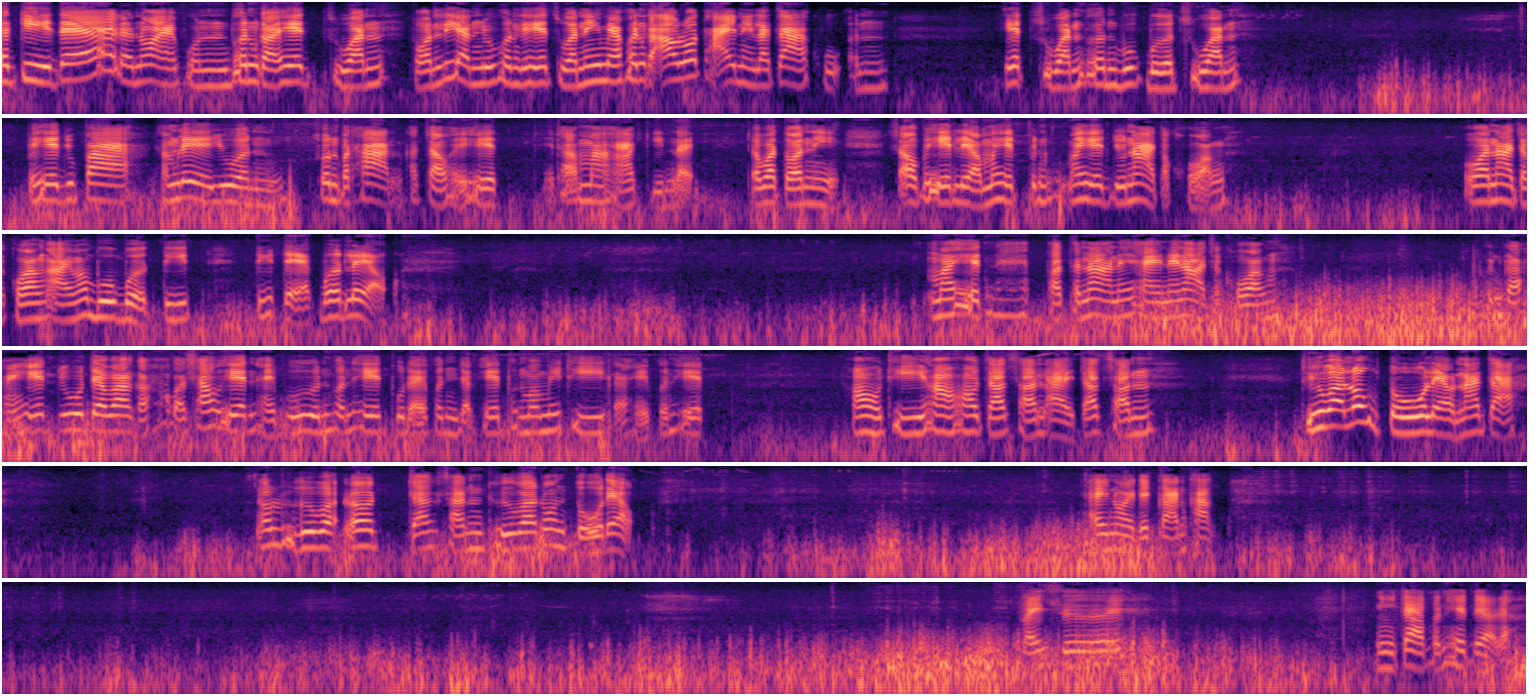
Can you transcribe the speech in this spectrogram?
ตะกี้แต่ละหน่อยเพิ่นเพิ่นก็เฮ็ดสวนตอนเรียนอยู่เพิ่นก็เฮ็ดสวนนี่แม่เพิ่นก็เอารถไถนี่ละจ้าขวนเฮ็ดสวนเพิ่นบุกเบิดสวน ไปเฮ็ดอยู่ป่าทำเลอยู่อันชนประทานเขาเจ้าให้เฮ็ดให้ทำมาหากินได้แต่ว่าตอนนี้เจ้าไปเฮ็ดแล้วมาเฮ็ดเป็นมาเฮ็ดอยู่หน้าเจ้าของเพราะว่าหน้าเจ้าของอายมาบูเบิดตีตีแตกเบิดแล้ว มาเฮ็ดพัฒนาในให้ในหน้าจะของเพิ่นก็ให้เฮ็ดอยู่แต่ว่าก็เฮาก็เช่าเฮ็ดให้ผู้อื่นเพิ่นเฮ็ดผู้ใดเพิ่นอยากเฮ็ดเพิ่นบ่มีทีก็ให้เพิ่นเฮ็ดเฮาทีเฮาเฮาจัดสรรไอ้จัดสรรถือว่าลงโตแล้วนะจ๊ะเราถือว่าเราจัดสรรถือว่าลงโตแล้วไทยหน่อยได้การคัก ไปเซยนี่จ้าเป็นเฮ็ดแล้ว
